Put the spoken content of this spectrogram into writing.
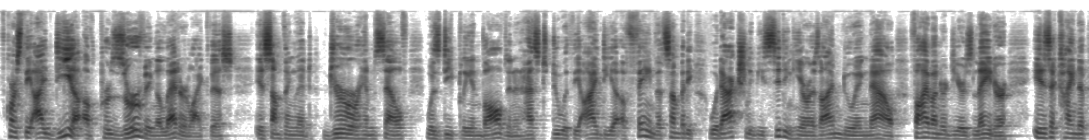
Of course, the idea of preserving a letter like this is something that Dürer himself was deeply involved in. It has to do with the idea of fame, that somebody would actually be sitting here as I'm doing now, 500 years later, is a kind of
